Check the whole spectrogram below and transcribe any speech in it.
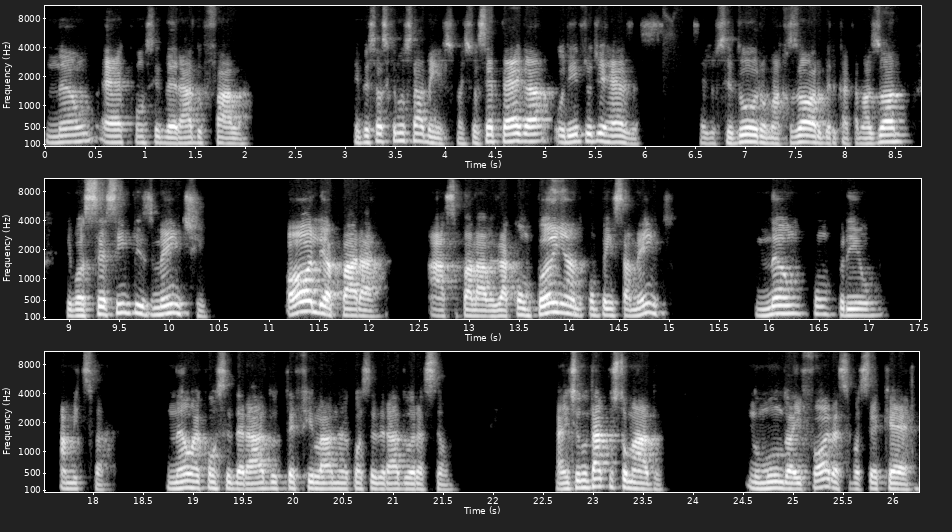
não é considerado fala. Tem pessoas que não sabem isso, mas se você pega o livro de rezas, seja o Sidur, o Machzor, o Birkat Amazon, e você simplesmente olha para as palavras, acompanha com pensamento, não cumpriu a mitzvah. Não é considerado tefilá, não é considerado oração. A gente não está acostumado no mundo aí fora, se você quer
